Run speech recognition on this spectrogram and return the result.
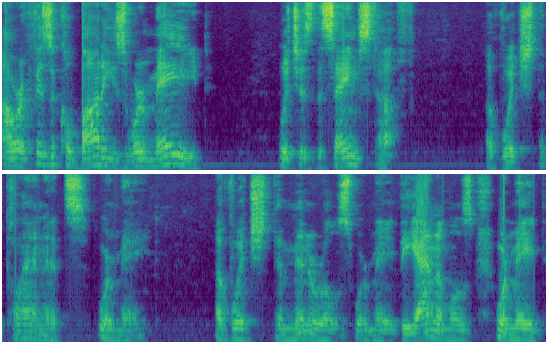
our physical bodies were made, which is the same stuff of which the planets were made, of which the minerals were made, the animals were made.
